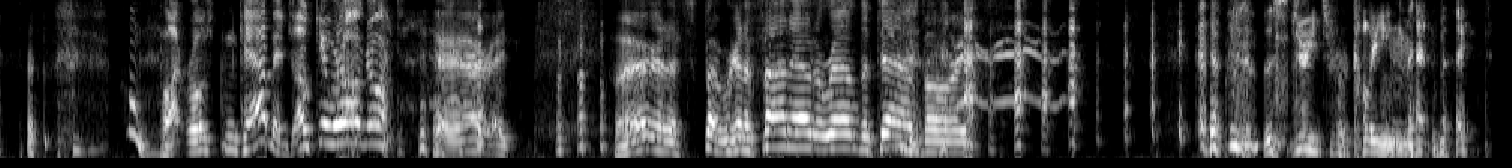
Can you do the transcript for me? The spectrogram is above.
oh, pot roast and cabbage. Okay, we're all going. All right. We're gonna sp- we're gonna find out around the town, boys. the streets were clean that night.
